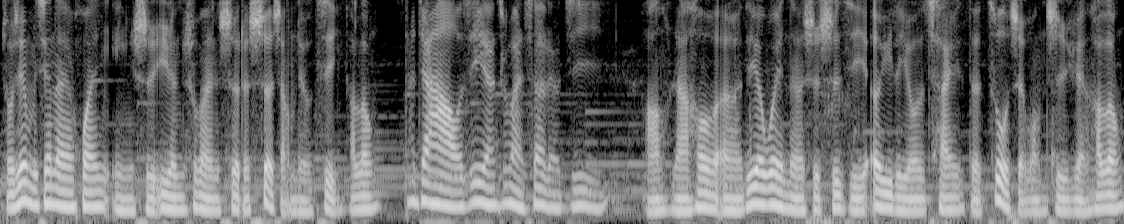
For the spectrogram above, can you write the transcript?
首先，我们先来欢迎是艺人出版社的社长刘记，Hello，大家好，我是艺人出版社刘记。好，然后呃，第二位呢是诗集《恶意的邮差》的作者王志远，Hello，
